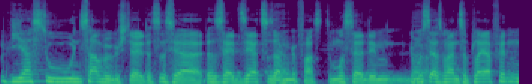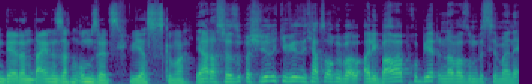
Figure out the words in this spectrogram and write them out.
wie hast du ein Sample bestellt? Das ist ja, das ist ja jetzt sehr zusammengefasst. Du musst ja dem, du ja. musst erstmal einen Supplier finden, der dann deine Sachen umsetzt. Wie hast du es gemacht? Ja, das wäre super schwierig gewesen. Ich habe es auch über Alibaba probiert und da war so ein bisschen meine,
